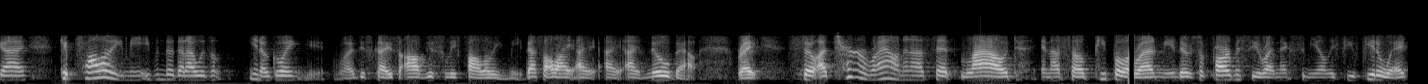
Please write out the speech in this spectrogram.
guy kept following me even though that I wasn't, you know, going well, this guy is obviously following me. That's all I I I, I know about, right? So I turned around and I said loud and I saw people around me. There was a pharmacy right next to me only a few feet away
